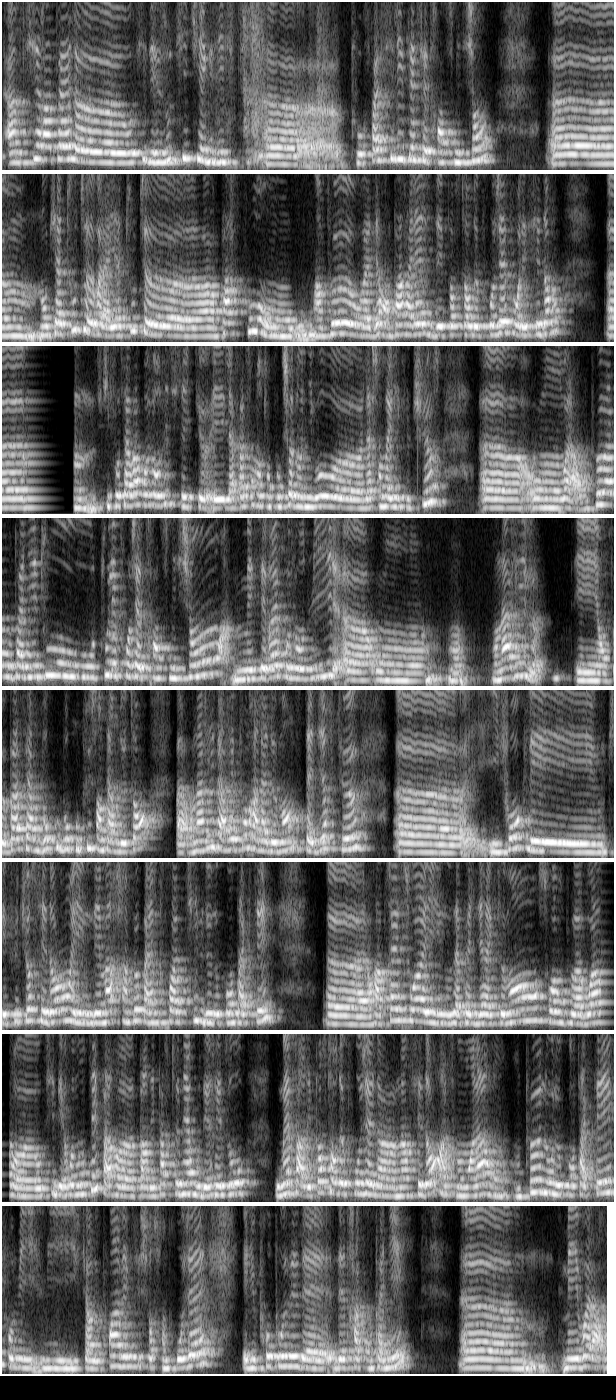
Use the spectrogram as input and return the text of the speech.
un petit rappel euh, aussi des outils qui existent euh, pour faciliter ces transmissions. donc il y a tout, voilà, il y a tout un parcours un peu, on va dire, en parallèle des porteurs de projets pour les cédants. ce qu'il faut savoir aujourd'hui, c'est que et la façon dont on fonctionne au niveau de la chambre d'agriculture, euh, on, voilà, on peut accompagner tous les projets de transmission, mais c'est vrai qu'aujourd'hui, euh, on, arrive et on ne peut pas faire beaucoup, beaucoup plus en termes de temps. on arrive à répondre à la demande, c'est-à-dire que euh, il faut que les, les, futurs cédants aient une démarche un peu quand même proactive de nous contacter. Alors après, soit ils nous appellent directement, soit on peut avoir aussi des remontées par, par des partenaires ou des réseaux ou même par des porteurs de projet d'un cédant, à ce moment-là, on, peut nous le contacter pour lui, faire le point avec lui sur son projet et lui proposer d'être accompagné. Euh, mais voilà,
